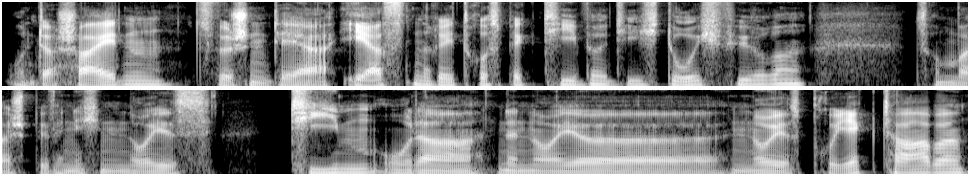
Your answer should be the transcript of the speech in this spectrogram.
unterscheiden zwischen der ersten Retrospektive, die ich durchführe, zum Beispiel wenn ich ein neues Team oder eine neue, ein neues Projekt habe,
